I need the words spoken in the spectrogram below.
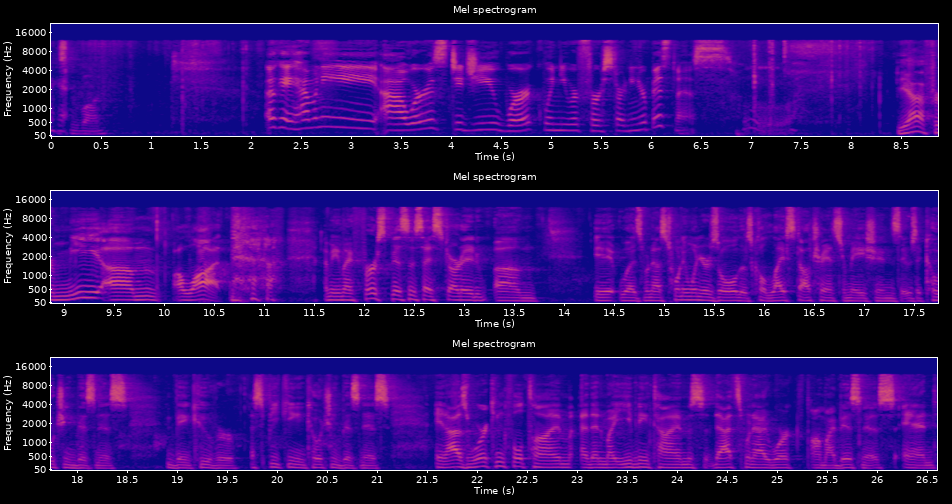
Okay. let's move on. Okay, how many hours did you work when you were first starting your business? Ooh. Yeah, for me, um, a lot. I mean, my first business I started, um, it was when I was 21 years old. It was called Lifestyle Transformations. It was a coaching business in Vancouver, a speaking and coaching business. And I was working full time, and then my evening times, that's when I'd work on my business. And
